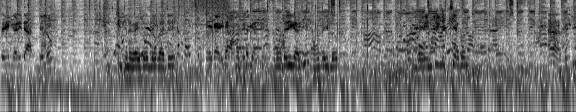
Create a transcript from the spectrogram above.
সেকেন্ড গাড়িতে আসছে লোক পিছনে গাড়িতে লোক আছে। গাড়িটা আমাদেরই আমাদেরই গাড়ি আমাদেরই লোক। এন্ট্রি নিচ্ছি এখন। হ্যাঁ তো কি?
